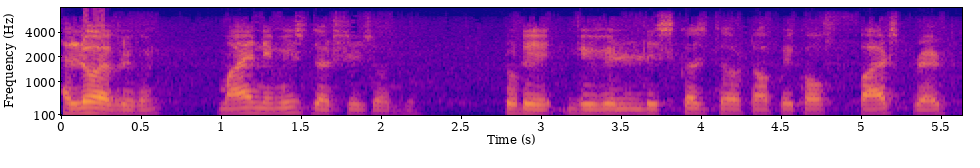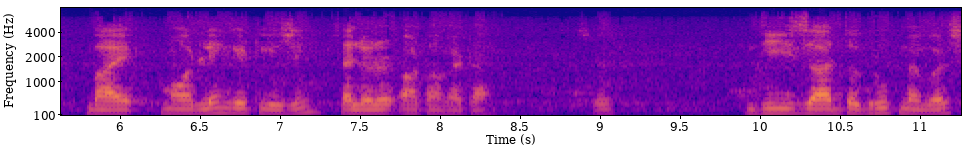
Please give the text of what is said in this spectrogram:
Hello everyone, my name is Darshil Chaudhary. Today we will discuss the topic of fire spread by modeling it using cellular automata. So these are the group members,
